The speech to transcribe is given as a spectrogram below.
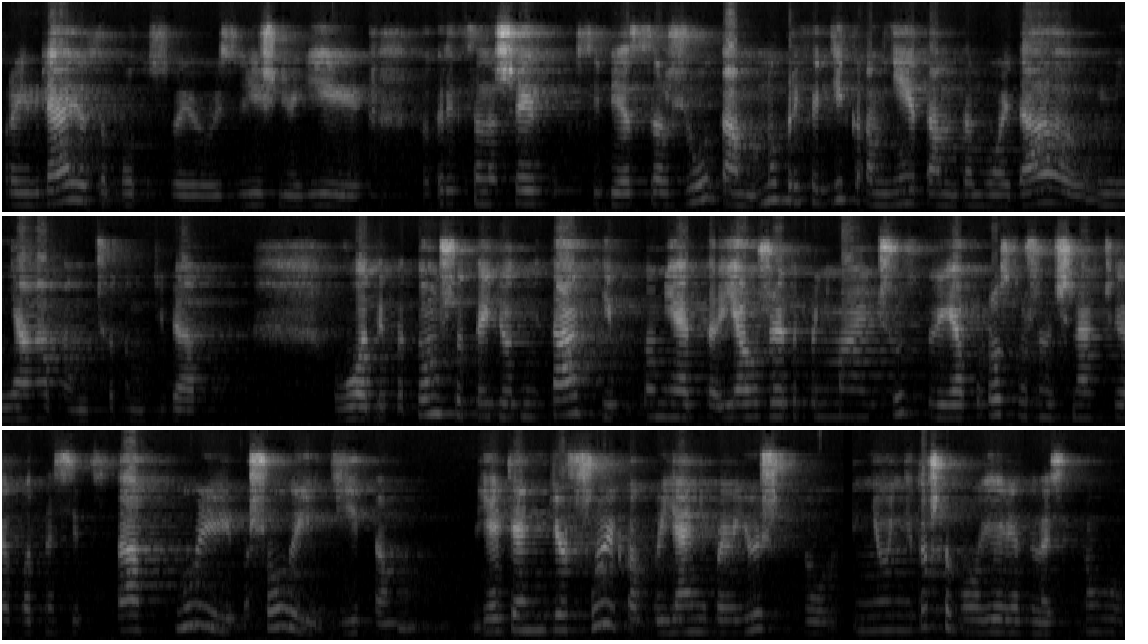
проявляю, заботу свою излишнюю, и, как говорится, на шейку к себе сажу, там, ну, приходи ко мне там домой, да, у меня там, что там у тебя вот, и потом что-то идет не так, и потом я, это, я уже это понимаю, чувствую, я просто уже начинаю к человеку относиться так, ну и пошел и иди там. Я тебя не держу, и как бы я не боюсь, что не, не то чтобы уверенность, ну,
